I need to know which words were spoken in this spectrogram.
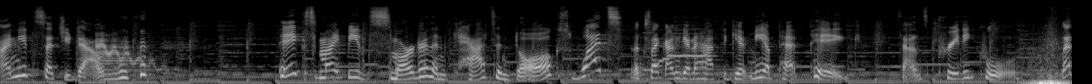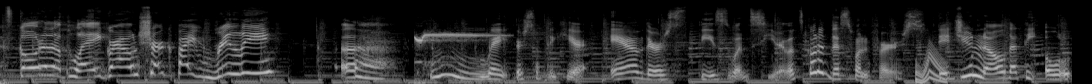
I need to set you down. Pigs might be smarter than cats and dogs? What? Looks like I'm gonna have to get me a pet pig. Sounds pretty cool. Let's go to the playground, Sharkbite, really? Ugh. Ooh, wait, there's something here. And there's these ones here. Let's go to this one first. Did you know that the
